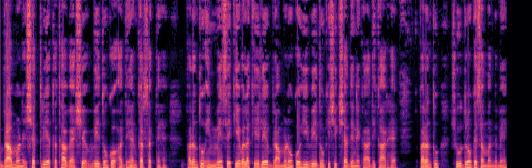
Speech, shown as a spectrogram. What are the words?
ब्राह्मण, क्षत्रिय तथा वैश्य वेदों को अध्ययन कर सकते हैं, परंतु इनमें से केवल अकेले ब्राह्मणों को ही वेदों की शिक्षा देने का अधिकार है। परंतु शूद्रों के संबंध में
